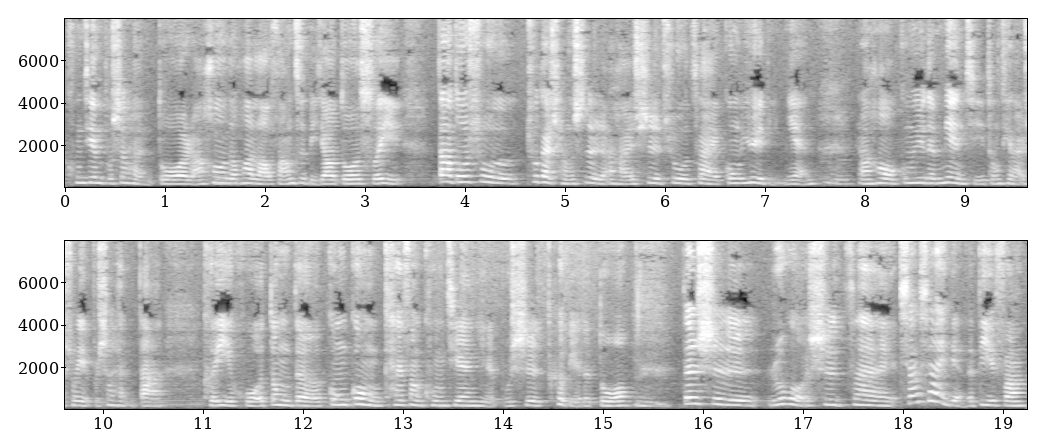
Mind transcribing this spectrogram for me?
空间不是很多，然后的话老房子比较多，所以大多数住在城市的人还是住在公寓里面。嗯，然后公寓的面积总体来说也不是很大。可以活动的公共开放空间也不是特别的多，嗯，但是如果是在乡下一点的地方，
